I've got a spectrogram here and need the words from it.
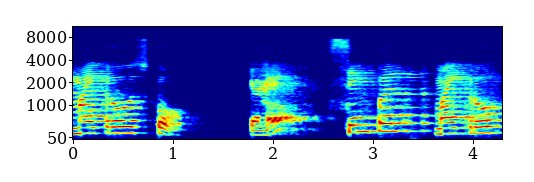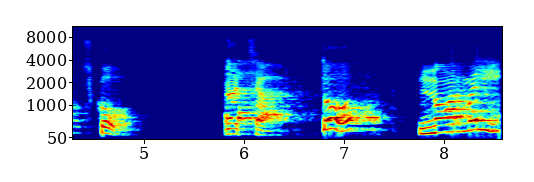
माइक्रोस्कोप क्या है? सिंपल माइक्रोस्कोप अच्छा तो नॉर्मली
